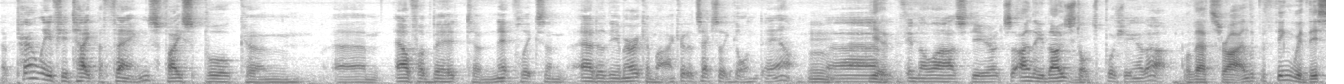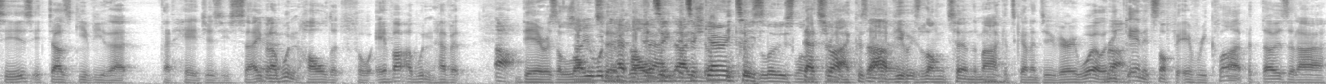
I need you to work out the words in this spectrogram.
Apparently, if you take the fangs, Facebook and um, Alphabet and Netflix, and out of the American market, it's actually gone down um, Yeah. in the last year. It's only those stocks pushing it up. Well, that's right. And look, the thing with this is it does give you that, that hedge, as you say, but I wouldn't hold it forever. I wouldn't have it Ah. there as a long term. So you wouldn't have a hold. It's a, it's a guaranteed lose long That's term. right, because our view is long term, the market's going to do very well. And Right. again, it's not for every client, but those that are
